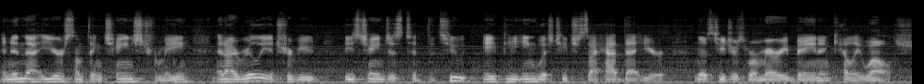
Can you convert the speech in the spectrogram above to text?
And in that year, something changed for me, and I really attribute these changes to the two AP English teachers I had that year. And those teachers were Mary Bain and Kelly Welsh.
